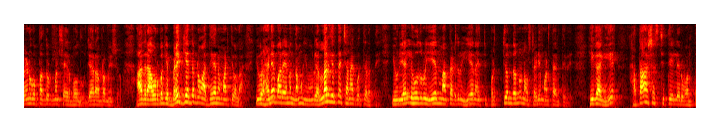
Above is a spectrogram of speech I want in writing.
ವೇಣುಗೋಪಾಲ್ ದೊಡ್ಡ ಮನುಷ್ಯ ಇರ್ಬೋದು, ಜಯರಾಮ್ ರಮೇಶ್. ಆದರೆ ಅವ್ರ ಬಗ್ಗೆ ಬೆಳಗ್ಗೆ ಎದ್ರೆ ನಾವು ಅಧ್ಯಯನ ಮಾಡ್ತೀವಲ್ಲ, ಇವ್ರ ಹಣೆ ಬಾರ ಏನೋ ನಮಗೆ ಇವರೆಲ್ಲರಿಗಿಂತ ಚೆನ್ನಾಗಿ ಗೊತ್ತಿರುತ್ತೆ. ಇವ್ರು ಎಲ್ಲಿ ಹೋದರು, ಏನು ಮಾತಾಡಿದ್ರು, ಏನಾಯ್ತು ಪ್ರತಿಯೊಂದನ್ನು ನಾವು ಸ್ಟಡಿ ಮಾಡ್ತಾ ಇರ್ತೀವಿ. ಹೀಗಾಗಿ ಹತಾಶ ಸ್ಥಿತಿಯಲ್ಲಿರುವಂಥ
